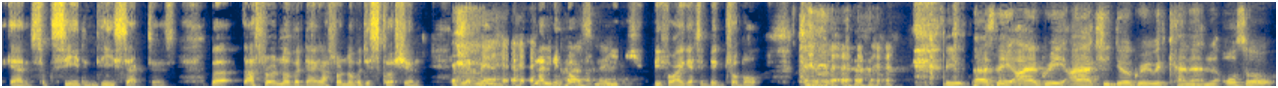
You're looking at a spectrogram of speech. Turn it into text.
again succeed in these sectors. But that's for another day. That's for another discussion. Let me let me Personally. speak before I get in big trouble. See, Personally, I agree. I actually do agree with Ken, and also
